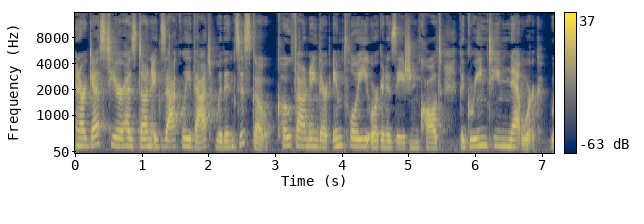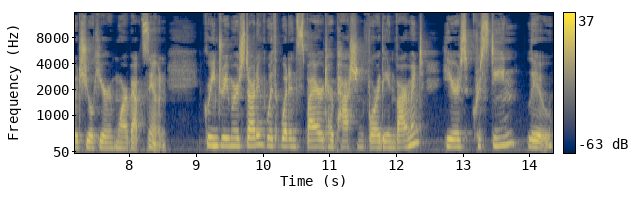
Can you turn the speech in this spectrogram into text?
And our guest here has done exactly that within Cisco, co-founding their employee organization called the Green Team Network, which you'll hear more about soon. Green Dreamer starting with what inspired her passion for the environment. Here's Christine Liu.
